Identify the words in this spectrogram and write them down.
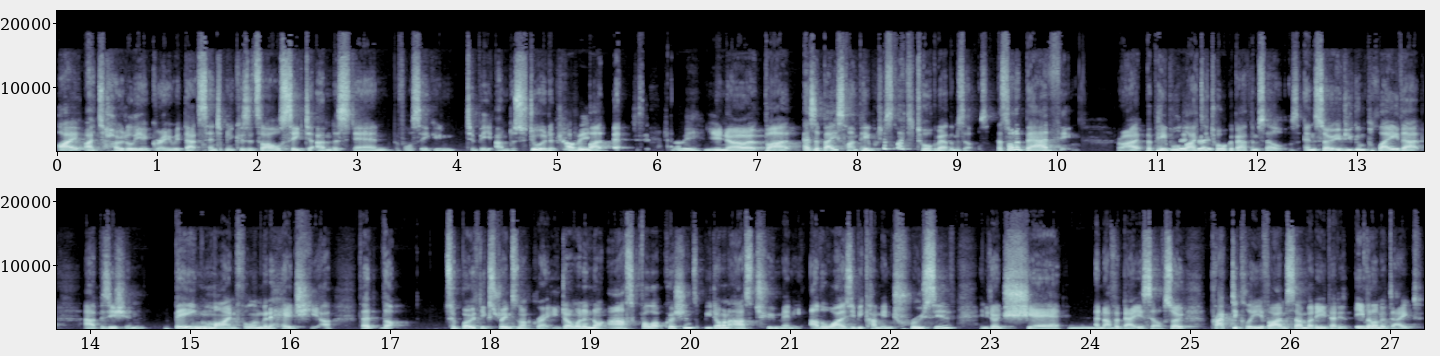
I, I totally agree with that sentiment because it's a whole seek to understand before seeking to be understood. Chubby. But Chubby. you know it. But as a baseline, people just like to talk about themselves. That's not a bad thing, right? But people They're like to talk about themselves. And so if you can play that uh, position, being mindful, I'm going to hedge here that the to both extremes is not great. You don't want to not ask follow up questions, but you don't want to ask too many. Otherwise, you become intrusive and you don't share mm. enough about yourself. So, practically, if I'm somebody that is even on a date,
